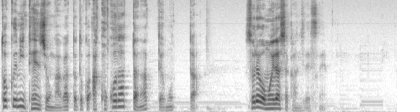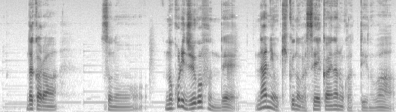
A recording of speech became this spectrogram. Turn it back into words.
特にテンションが上がったとこあここだったなって思った。それを思い出した感じですね。だからその残り15分で何を聞くのが正解なのかっていうのは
